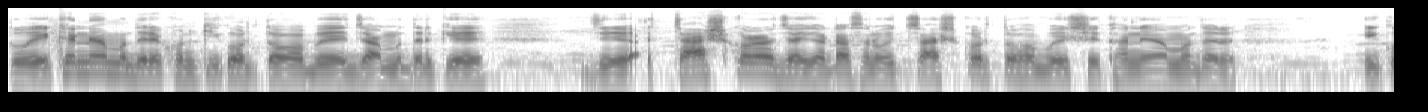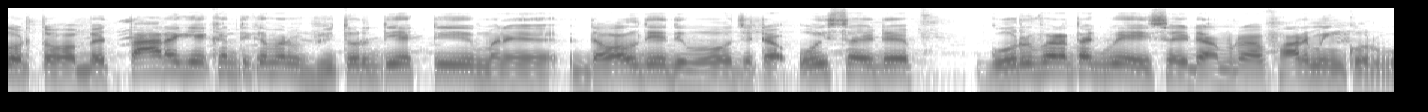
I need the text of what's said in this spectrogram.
তো এখানে আমাদের এখন কি করতে হবে যে আমাদেরকে যে চাষ করার জায়গাটা আছে না, ওই চাষ করতে হবে, সেখানে আমাদের ই করতে হবে। তার আগে এখান থেকে আমরা ভিতর দিয়ে একটি মানে দেওয়াল দিয়ে দিব, যেটা ওই সাইডে গরু ভেড়া থাকবে, এই সাইডে আমরা ফার্মিং করব।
